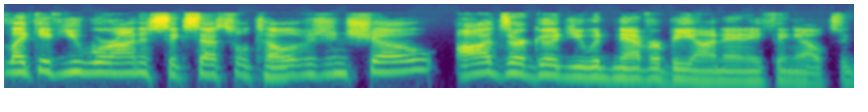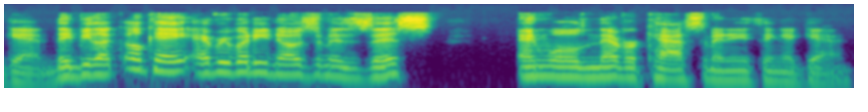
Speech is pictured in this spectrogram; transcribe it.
like if you were on a successful television show odds are good you would never be on anything else again they'd be like okay everybody knows him as this and we'll never cast him in anything again.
